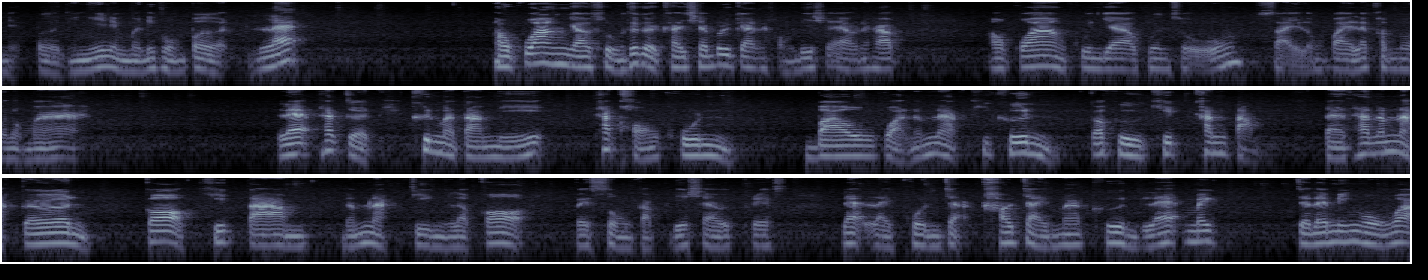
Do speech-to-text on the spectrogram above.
เนี่ยเปิดอย่างนี้เนี่ยเหมือนที่ผมเปิดและ เอากว้างยาวสูงถ้าเกิดใครใช้บริการของ DHL นะครับ เอากว้างคูณยาวคูณสูง ใส่ลงไปแล้วคำนวณออกมา และถ้าเกิดขึ้นมาตามนี้ ถ้าของคุณเบากว่าน้ำหนักที่ขึ้น ก็คือคิดขั้นต่ำแต่ถ้าน้ำหนักเกิน ก็คิดตามน้ำหนักจริง แล้วก็ไปส่งกับ DHL Express และหลายคนจะเข้าใจมากขึ้น และไม่จะได้ไม่งงว่า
